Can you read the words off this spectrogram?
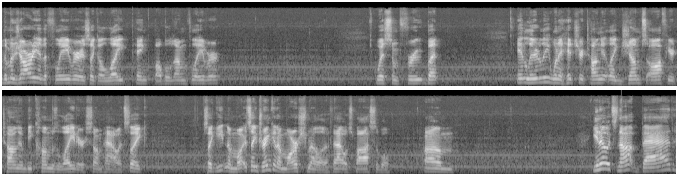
The majority of the flavor is like a light pink bubblegum flavor with some fruit, but it literally when it hits your tongue it like jumps off your tongue and becomes lighter somehow. It's like it's like eating a it's like drinking a marshmallow if that was possible. Um, you know it's not bad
